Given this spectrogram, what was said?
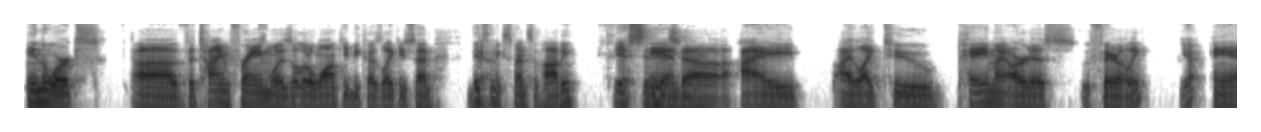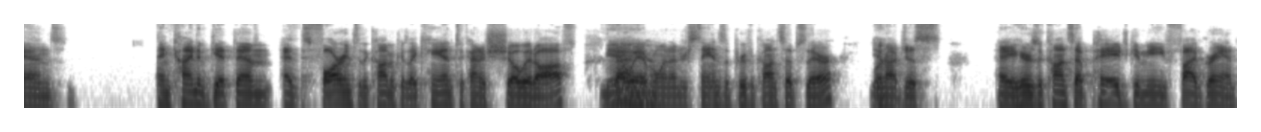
in the works. Uh, the time frame was a little wonky because, like you said, it's yeah. an expensive hobby. Yes, and is. Uh, I I like to pay my artists fairly. Yep. And and kind of get them as far into the comic as I can to kind of show it off. Yeah, that way, yeah. everyone understands the proof of concepts there. We're not just, hey, here's a concept page, give me five grand.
